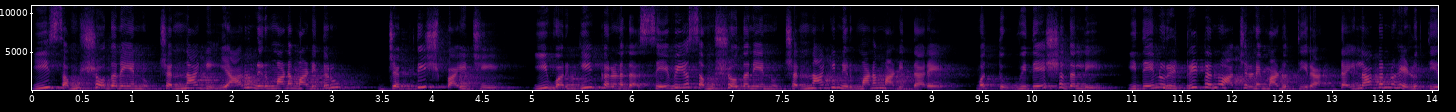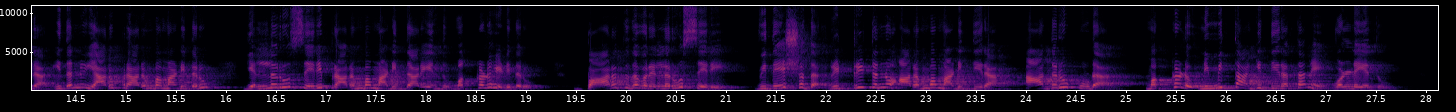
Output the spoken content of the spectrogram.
ಈ ಸಂಶೋಧನೆಯನ್ನು ಚೆನ್ನಾಗಿ ಯಾರು ನಿರ್ಮಾಣ ಮಾಡಿದರು? ಜಗದೀಶ್ ಪಾಯ್ಜಿ ಈ ವರ್ಗೀಕರಣದ ಸೇವೆಯ ಸಂಶೋಧನೆಯನ್ನು ಚೆನ್ನಾಗಿ ನಿರ್ಮಾಣ ಮಾಡಿದ್ದಾರೆ. ಮತ್ತು ವಿದೇಶದಲ್ಲಿ ಇದೇನು ರಿಟ್ರೀಟ್ ಅನ್ನು ಆಚರಣೆ ಮಾಡುತ್ತೀರಾ? ಡೈಲಾಗ್ ಅನ್ನು ಹೇಳುತ್ತೀರಾ? ಇದನ್ನು ಯಾರು ಪ್ರಾರಂಭ ಮಾಡಿದರು? ಎಲ್ಲರೂ ಸೇರಿ ಪ್ರಾರಂಭ ಮಾಡಿದ್ದಾರೆ ಎಂದು ಮಕ್ಕಳು ಹೇಳಿದರು. ಭಾರತದವರೆಲ್ಲರೂ ಸೇರಿ ವಿದೇಶದ ರಿಟ್ರೀಟ್ ಅನ್ನು ಆರಂಭ ಮಾಡಿದ್ದೀರಾ? ಆದರೂ ಕೂಡ ಮಕ್ಕಳು ನಿಮಿತ್ತ ಆಗಿದ್ದೀರಾ ತಾನೆ? ಒಳ್ಳೆಯದು.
